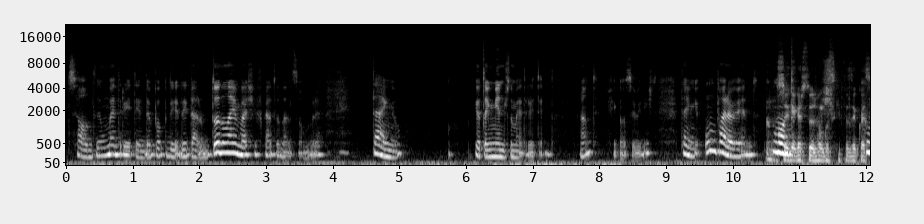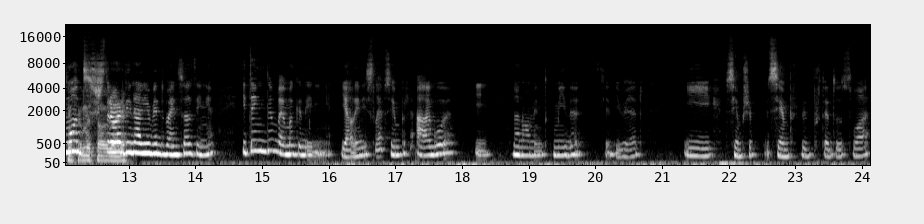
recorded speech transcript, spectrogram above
de sol de 1,80m para poder deitar-me toda lá em baixo e ficar toda à sombra. Tenho, eu tenho menos de 1,80m, Pronto, ficam a saber isto. Tenho um paravento que Não sei o que é que as pessoas vão conseguir fazer com essa informação agora. extraordinariamente bem sozinha. E tenho também uma cadeirinha. E além disso, levo sempre água e normalmente comida, se a tiver. E sempre, sempre protetor solar.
